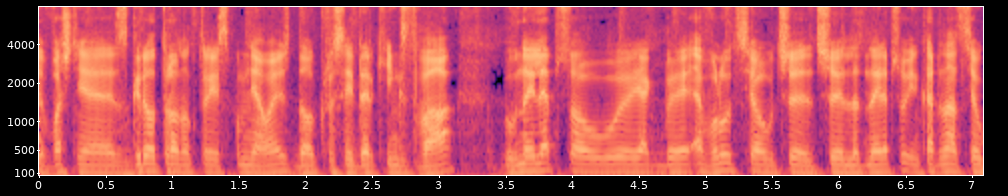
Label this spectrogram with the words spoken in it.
e, właśnie z gry o Tron, o której wspomniałeś, do Crusader Kings 2 był najlepszą e, jakby ewolucją, czy, czy najlepszą inkarnacją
